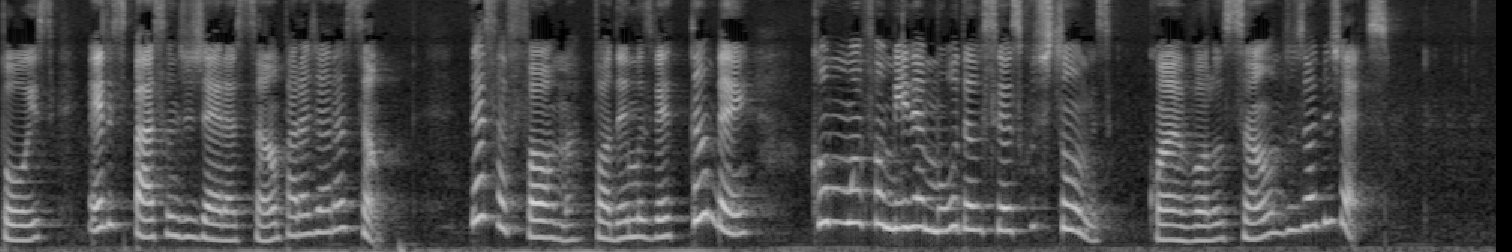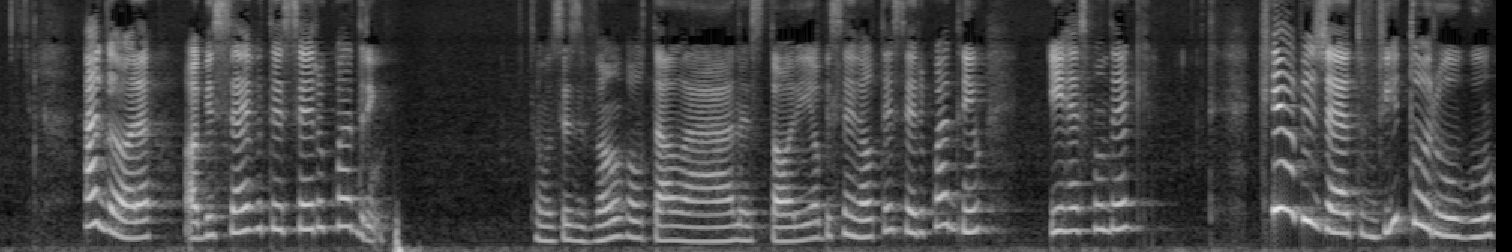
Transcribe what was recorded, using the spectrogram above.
pois eles passam de geração para geração. Dessa forma, podemos ver também como uma família muda os seus costumes com a evolução dos objetos. Agora, observe o terceiro quadrinho. Então, vocês vão voltar lá na história e observar o terceiro quadrinho e responder aqui. Que objeto Vitor Hugo,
